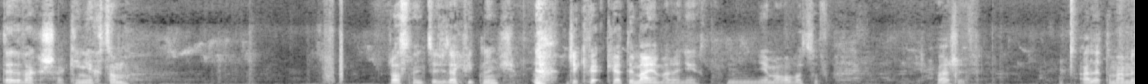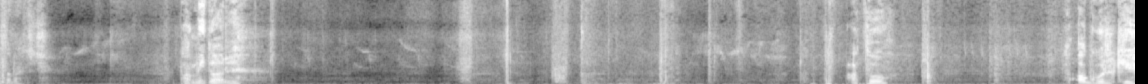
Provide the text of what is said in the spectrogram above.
te dwa krzaki nie chcą rosnąć, coś zakwitnąć. Kwi- kwiaty mają, ale nie, nie ma owoców, warzyw. Ale tu mamy, zobaczcie, pomidory. A tu ogórki.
